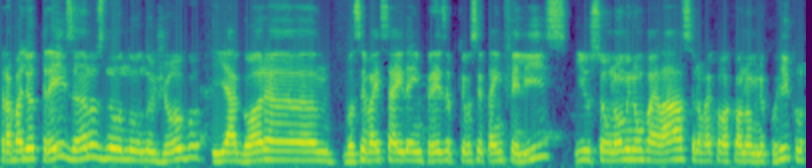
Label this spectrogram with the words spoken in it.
trabalhou três anos no, no, no jogo e agora você vai sair da empresa porque você tá infeliz e o seu nome não vai lá, você não vai colocar o nome no currículo.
